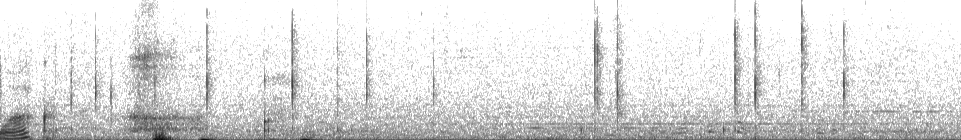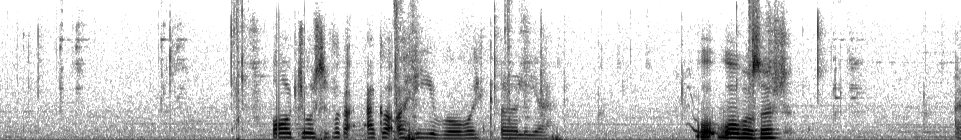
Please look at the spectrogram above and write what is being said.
work. Oh, Joseph, I got, I got a heroic earlier. What, what was it? Um,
